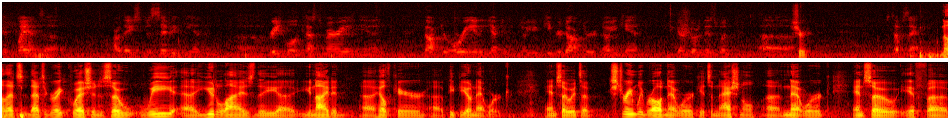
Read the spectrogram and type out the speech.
your plans, uh, are they specific in, uh, reasonable and customary and doctor oriented? You have to, you know, you keep your doctor, no, you can't, you gotta go to this one, uh, sure. stuff is that. No, that's that's a great question. So we uh, utilize the uh, United uh, Healthcare uh, PPO network, and so it's an extremely broad network. It's a national uh, network, and so if uh,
